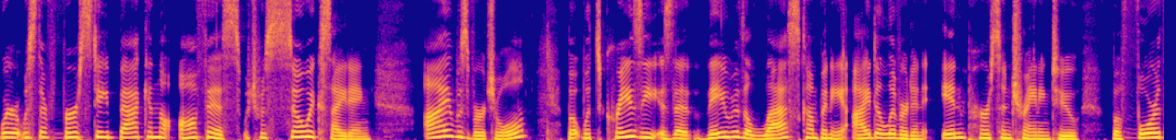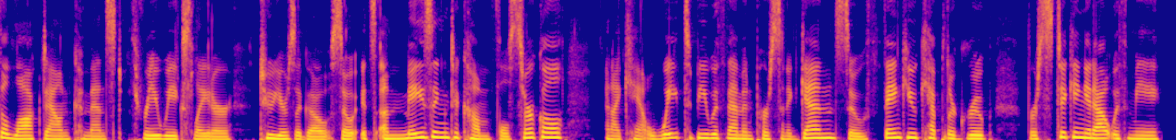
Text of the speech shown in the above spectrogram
where it was their first day back in the office, which was so exciting. I was virtual, but what's crazy is that they were the last company I delivered an in person training to before the lockdown commenced three weeks later, two years ago. So it's amazing to come full circle, and I can't wait to be with them in person again. So thank you, Kepler Group, for sticking it out with me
